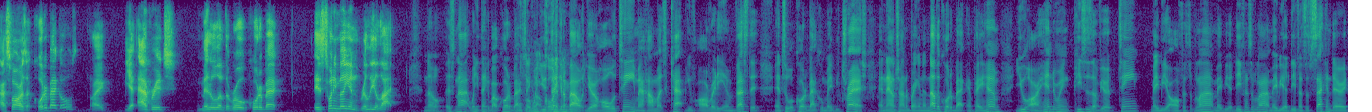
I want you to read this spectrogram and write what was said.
As far as a quarterback goes, like your average middle of the road quarterback, is 20 million really a lot? No, it's not when you think about quarterbacks. But think when about you're thinking about your whole team and how much cap you've already invested into a quarterback who may be trash, and now trying to bring in another quarterback and pay him, you are hindering pieces of your team. Maybe your offensive line, maybe your defensive line, maybe your defensive secondary,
